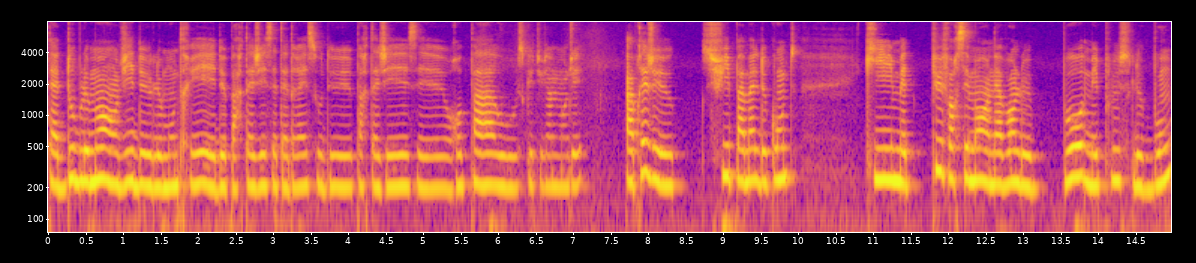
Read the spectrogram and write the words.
t'as doublement envie de le montrer et de partager cette adresse ou de partager ces repas ou ce que tu viens de manger. Après, je suis pas mal de comptes qui mettent plus forcément en avant le beau, mais plus le bon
